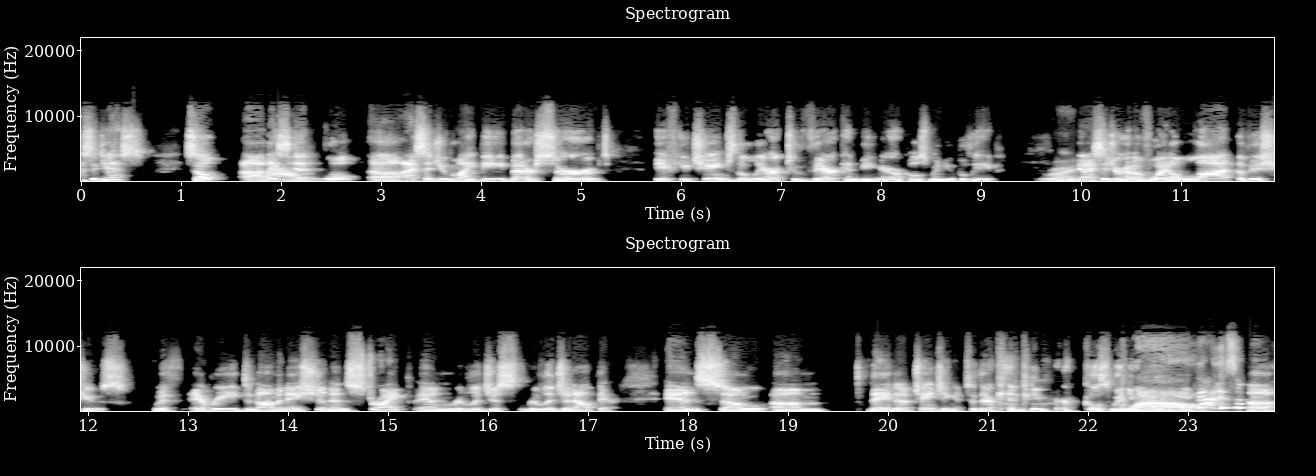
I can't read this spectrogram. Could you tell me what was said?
I said, yes. So uh, they said, well, uh, I said, you might be better served if you change the lyric to "There can be miracles when you believe." Right. And I said, you're going to avoid a lot of issues with every denomination and stripe and religious religion out there. And so um, they ended up changing it to there can be miracles when you Wow. that is Uh,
